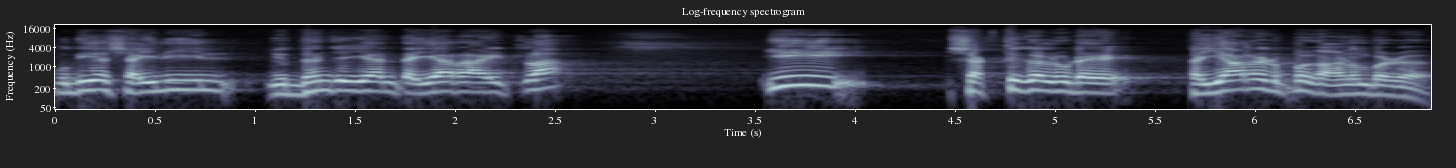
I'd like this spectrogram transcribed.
പുതിയ ശൈലിയിൽ യുദ്ധം ചെയ്യാൻ തയ്യാറായിട്ടുള്ള ഈ ശക്തികളുടെ തയ്യാറെടുപ്പ് കാണുമ്പോൾ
